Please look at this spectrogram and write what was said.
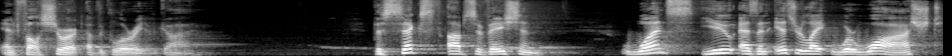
and fall short of the glory of God. The sixth observation once you as an Israelite were washed,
